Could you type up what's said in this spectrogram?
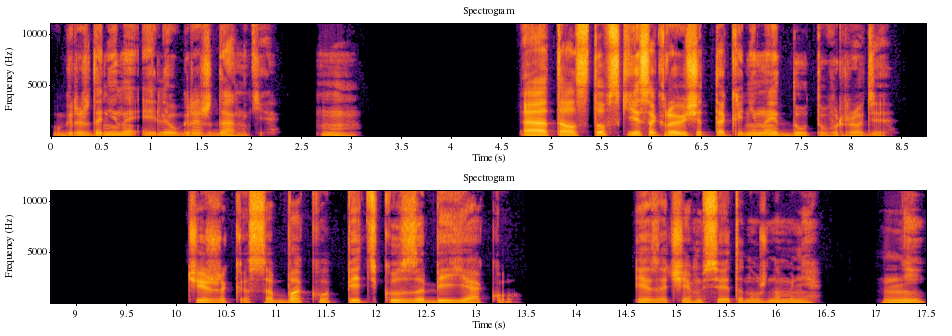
У гражданина или у гражданки? Хм. А толстовские сокровища так и не найдут вроде. Чижика собаку, Петьку забияку. И зачем все это нужно мне? Ни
